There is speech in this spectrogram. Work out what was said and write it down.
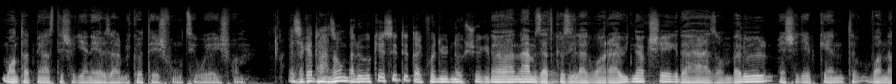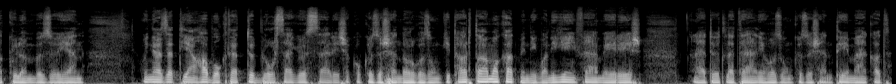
mondhatni azt is, hogy ilyen érzelmi kötés funkciója is van. Ezeket házon belül készítitek, vagy ügynökségi? Nemzetközileg van rá ügynökség, de házon belül, és egyébként vannak különböző ilyen úgynevezett ilyen habok, tehát több ország összeáll, és akkor közösen dolgozunk ki tartalmakat, mindig van igényfelmérés, lehet ötletelni, hozunk közösen témákat,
